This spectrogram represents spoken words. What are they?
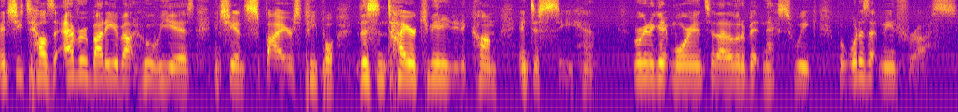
and she tells everybody about who he is and she inspires people, this entire community, to come and to see him. We're going to get more into that a little bit next week. But what does that mean for us?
